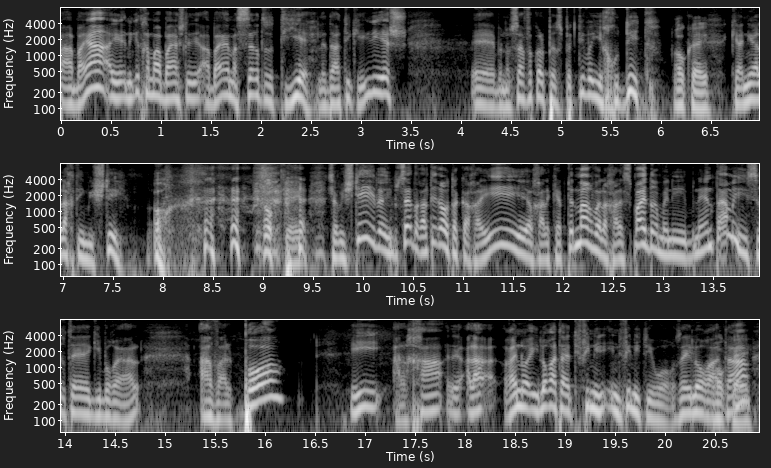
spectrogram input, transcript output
הבעיה, אני אגיד לך מה הבעיה שלי, הבעיה עם הסרט הזה תהיה, לדעתי, כי לי יש, בנוסף לכל, פרספקטיבה ייחודית, אוקיי, כי אני הלכתי עם אשתי. או, אוקיי, עכשיו, אשתי, לא, היא בסדר, אל תראה אותה ככה, היא הלכה לקפטן מרוויל, הלכה לספיידרמן, היא נהנתה מסרטי גיבורי על, אבל פה... היא הלכה, עלה- ראינו, היא לא ראתה את אינפיניטי וור, זה היא לא ראתה, אוקיי.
